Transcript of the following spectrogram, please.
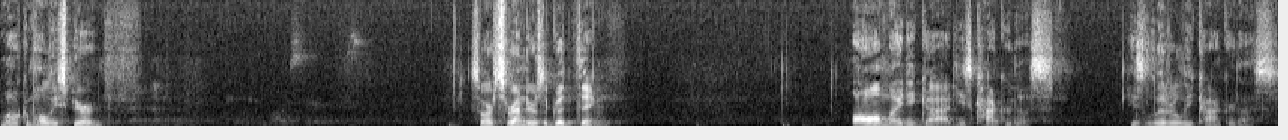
Welcome, Holy Spirit. So our surrender is a good thing. Almighty God, He's conquered us. He's literally conquered us.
